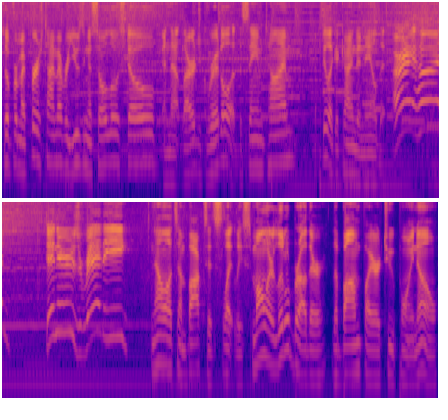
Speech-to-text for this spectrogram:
So for my first time ever using a solo stove and that large griddle at the same time, I feel like I kinda nailed it. Alright, hon! Dinner's ready! Now let's unbox its slightly smaller little brother, the Bonfire 2.0.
